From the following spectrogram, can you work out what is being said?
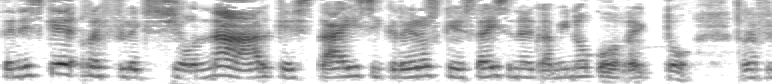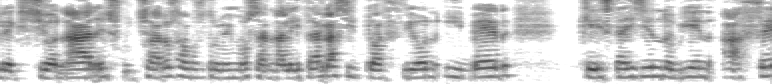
Tenéis que reflexionar que estáis y creeros que estáis en el camino correcto. Reflexionar, escucharos a vosotros mismos, analizar la situación y ver que estáis yendo bien, hacer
